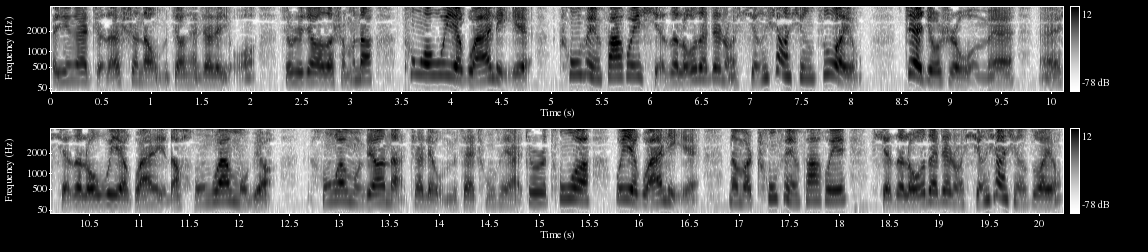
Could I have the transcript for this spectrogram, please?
应该指的是呢，我们教材这里有，就是叫做什么呢？通过物业管理，充分发挥写字楼的这种形象性作用，这就是我们呃写字楼物业管理的宏观目标。宏观目标呢，这里我们再重复一下，就是通过物业管理，那么充分发挥写字楼的这种形象性作用，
